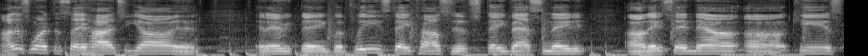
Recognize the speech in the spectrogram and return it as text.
I just wanted to say hi to y'all and and everything, but please stay positive, stay vaccinated. Uh, they said now uh, kids.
